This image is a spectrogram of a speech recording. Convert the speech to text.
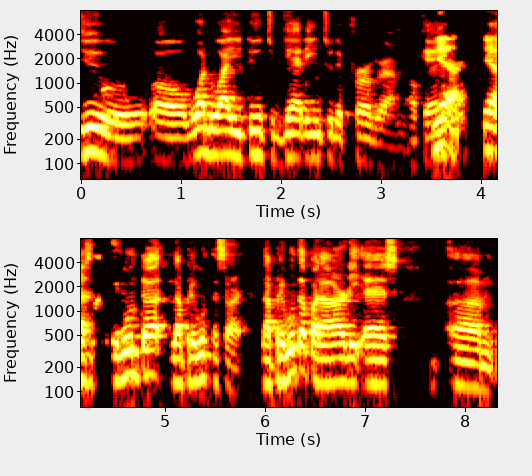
do, or what do I do to get into the program? Okay. Yeah. Yeah. la pregunta, la pregunta, sorry, la pregunta para Artie es, um,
